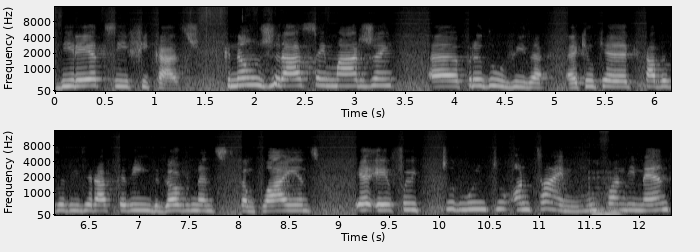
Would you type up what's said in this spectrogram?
diretos e eficazes, que não gerassem margem uh, para dúvida. Aquilo que, que estavas a dizer há bocadinho de governance, de compliance, é, é, foi tudo muito on time, muito uhum. on demand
